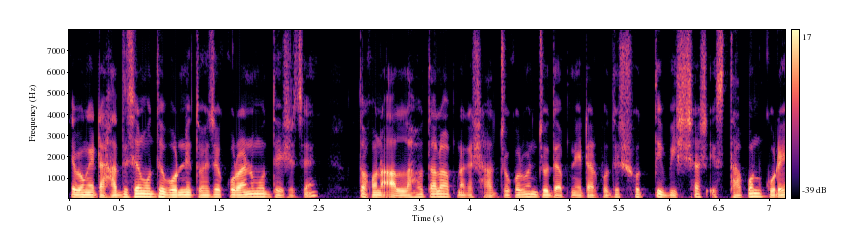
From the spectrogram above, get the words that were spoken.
এবং এটা হাদিসের মধ্যে বর্ণিত হয়েছে, কোরআনের মধ্যে এসেছে তখন আল্লাহ তালা আপনাকে সাহায্য করবেন যদি আপনি এটার প্রতি সত্যি বিশ্বাস স্থাপন করে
